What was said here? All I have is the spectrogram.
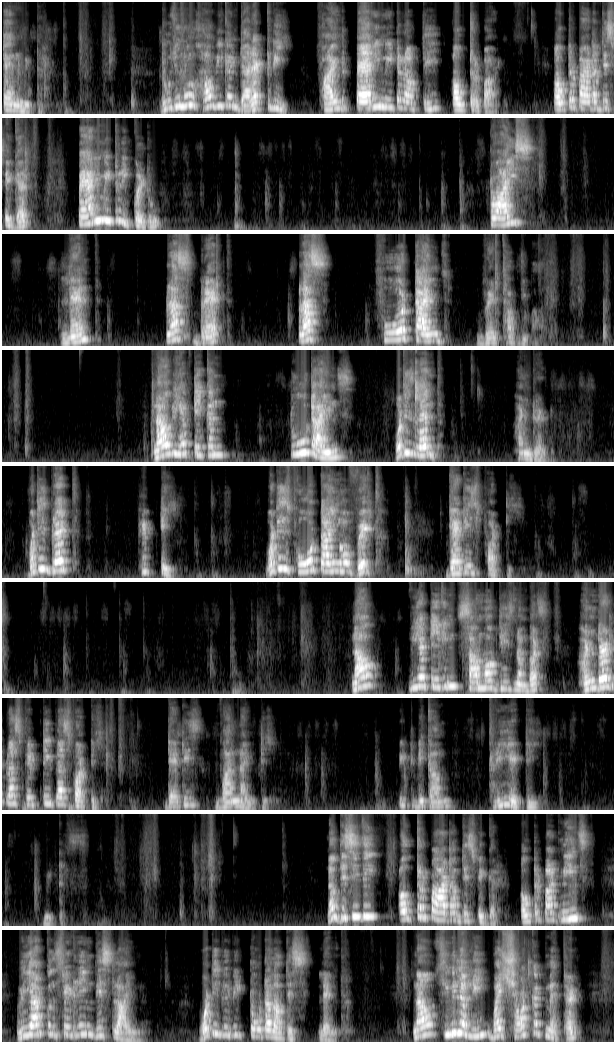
10 meter. Do you know how we can directly find perimeter of the outer part? Outer part of this figure perimeter equal to twice length plus breadth plus 4 times width of the path. Now we have taken 2 times, what is length? 100. What is breadth? 50. What is 4 times of width? That is 40. Now we are taking sum of these numbers 100 plus 50 plus 40 that is 190 it become 380 meters. Now this is the outer part of this figure. Outer part means we are considering this line. What it will be total of this length now, similarly, by shortcut method,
